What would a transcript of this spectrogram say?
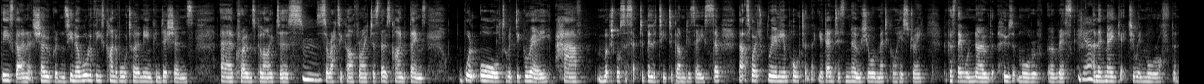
these kind of Sjogren's, you know, all of these kind of autoimmune conditions, uh, Crohn's colitis, mm. psoriatic arthritis, those kind of things will all, to a degree, have much more susceptibility to gum disease. So that's why it's really important that your dentist knows your medical history because they will know that who's at more of a risk yeah. and they may get you in more often.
